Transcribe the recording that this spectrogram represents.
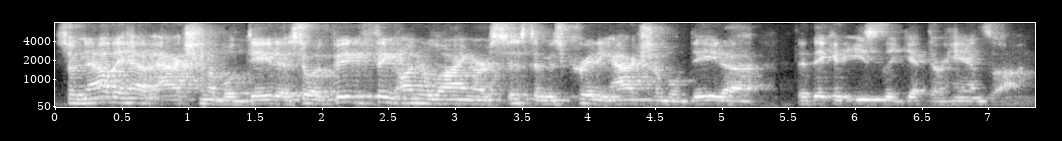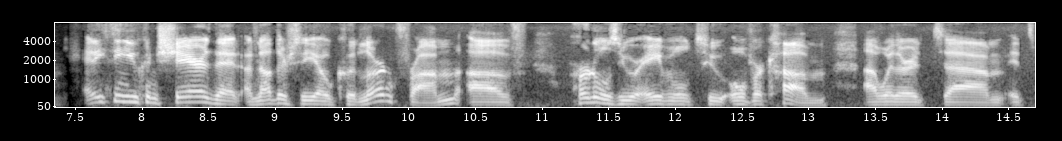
So now they have actionable data. So a big thing underlying our system is creating actionable data that they can easily get their hands on. Anything you can share that another CEO could learn from of hurdles you were able to overcome, uh, whether it's um, it's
